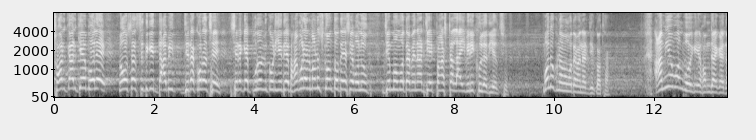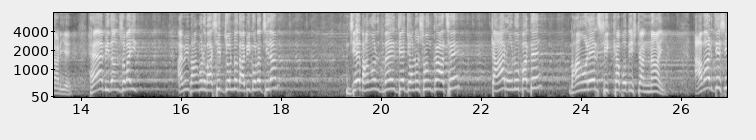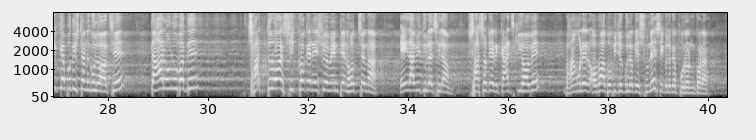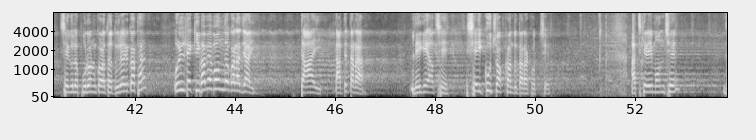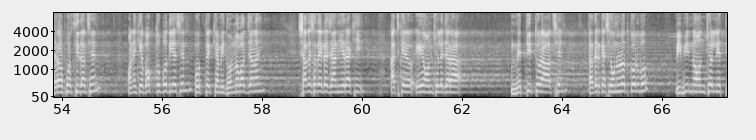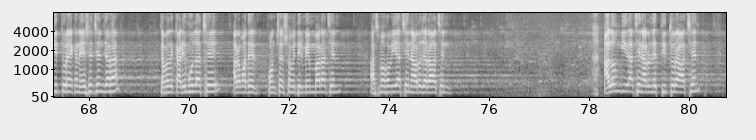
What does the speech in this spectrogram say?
সরকারকে বলে নৌসাদ সিদ্দিকির দাবি যেটা করেছে, সেটাকে পূরণ করিয়ে দিয়ে ভাঙড়ের মানুষকে অন্তত এসে বলুক যে মমতা ব্যানার্জি এই পাঁচটা লাইব্রেরি খুলে দিয়েছে। বলুক না মমতা ব্যানার্জির কথা। আমিও বলব এই হম জায়গায় দাঁড়িয়ে। হ্যাঁ বিধানসভায় আমি ভাঙড়বাসীর জন্য দাবি করেছিলাম, যে ভাঙড় যে জনসংখ্যা আছে তার অনুপাতে ভাঙড়ের শিক্ষা প্রতিষ্ঠান নাই। আবার যে শিক্ষা প্রতিষ্ঠানগুলো আছে, তার অনুপাতে ছাত্র আর শিক্ষকের রেশিও মেনটেন হচ্ছে না। এই দাবি তুলেছিলাম। শাসকের কাজ কি হবে? ভাঙড়ের অভাব অভিযোগগুলোকে শুনে সেগুলোকে পূরণ করা। সেগুলো পূরণ করা তো দূরের কথা। উল্টে কীভাবে বন্ধ করা যায়? তাই তাতে তারা লেগে আছে। সেই কুচক্রান্ত তারা করছে। আজকের এই মঞ্চে যারা উপস্থিত আছেন, অনেকে বক্তব্য দিয়েছেন, প্রত্যেককে আমি ধন্যবাদ জানাই। সাথে সাথে এটা জানিয়ে রাখি, আজকে এই অঞ্চলে যারা নেতৃত্বরা আছেন, তাদের কাছে অনুরোধ করব, বিভিন্ন অঞ্চল নেতৃত্বরা এখানে এসেছেন যারা, আমাদের কারিমুল আছে, আর আমাদের পঞ্চায়েত সমিতির মেম্বার আছেন, আসমা ভাবি আছেন আরও যারা আছেন, আলমগীর আছেন আরও নেতৃত্বরা আছেন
